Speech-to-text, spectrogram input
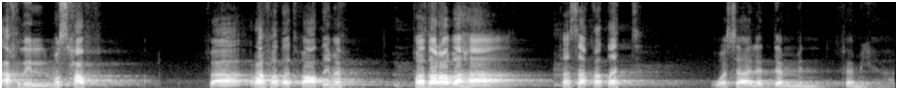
أخذ المصحف فرفضت فاطمة فضربها فسقطت وسال الدم من فمها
